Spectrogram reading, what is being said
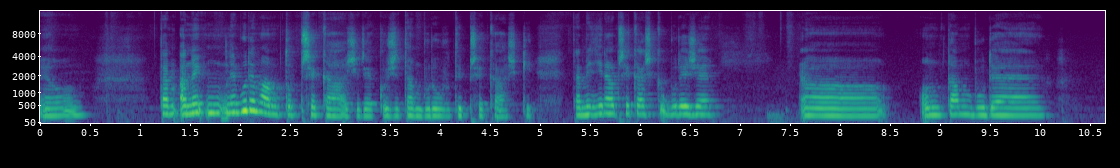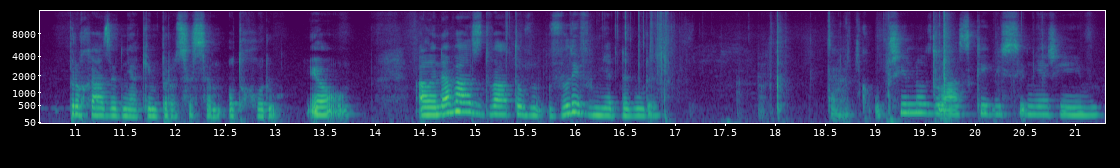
Jo. Tam, a ne, nebude vám to překážet, jako že tam budou ty překážky. Tam jediná překážka bude, že uh, on tam bude procházet nějakým procesem odchodu. Jo. Ale na vás dva to vliv mít nebude. Tak, upřímnost lásky, když si měřím,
